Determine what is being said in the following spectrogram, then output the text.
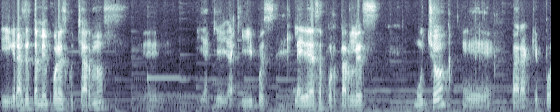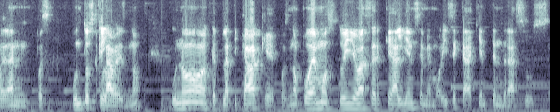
y gracias también por escucharnos. Eh, y aquí, aquí, pues, la idea es aportarles mucho eh, para que puedan, pues, puntos claves, ¿no? Uno te platicaba que pues no podemos tú y yo hacer que alguien se memorice, cada quien tendrá sus,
